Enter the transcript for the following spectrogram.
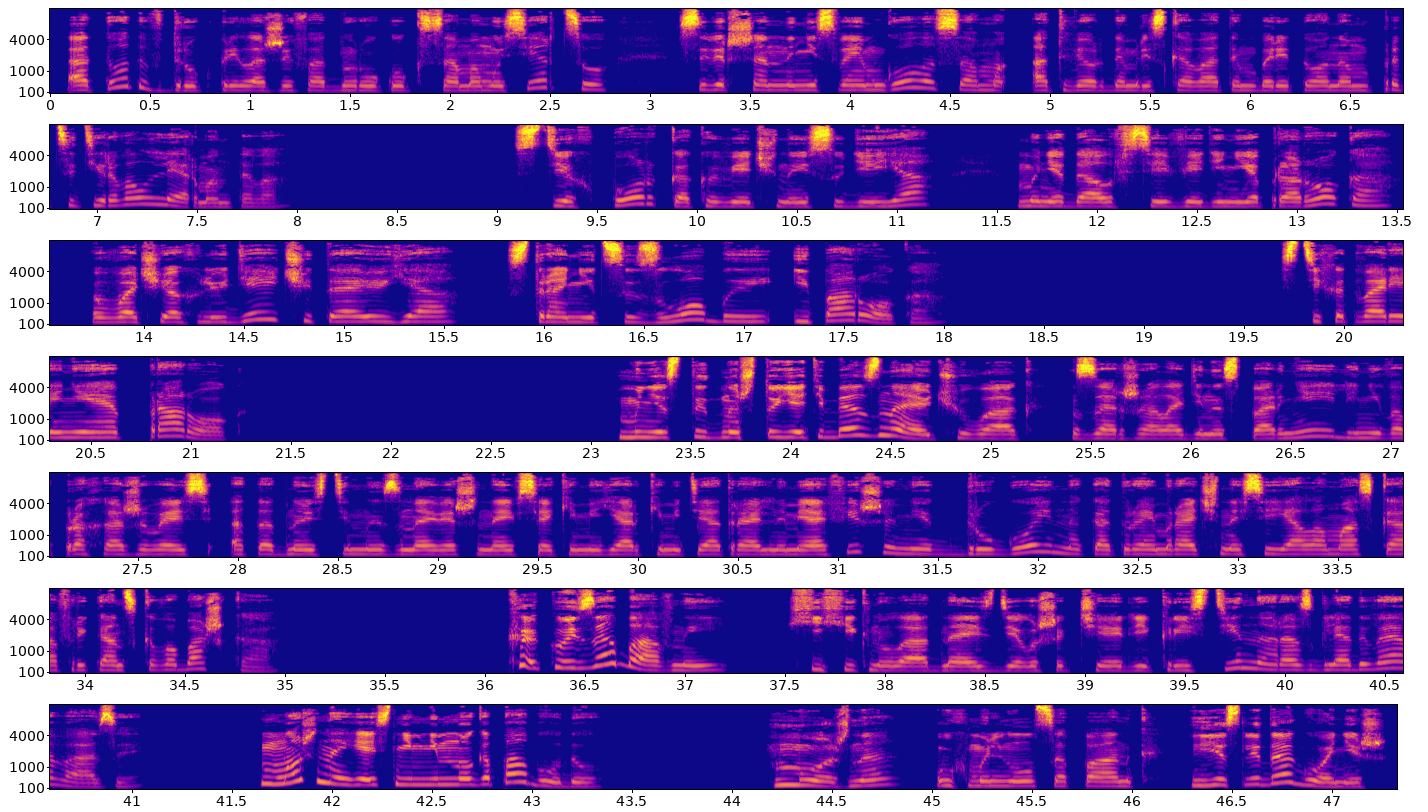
А тот, вдруг приложив одну руку к самому сердцу, совершенно не своим голосом, а твердым рисковатым баритоном процитировал Лермонтова. «С тех пор, как вечный судья мне дал все ведения пророка, в очах людей читаю я страницы злобы и порока». Стихотворение «Пророк». «Мне стыдно, что я тебя знаю, чувак», — заржал один из парней, лениво прохаживаясь от одной стены, занавешенной всякими яркими театральными афишами, к другой, на которой мрачно сияла маска африканского башка. «Какой забавный!» — хихикнула одна из девушек Черри Кристина, разглядывая вазы. «Можно я с ним немного побуду?» «Можно», — ухмыльнулся Панк, — «если догонишь».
